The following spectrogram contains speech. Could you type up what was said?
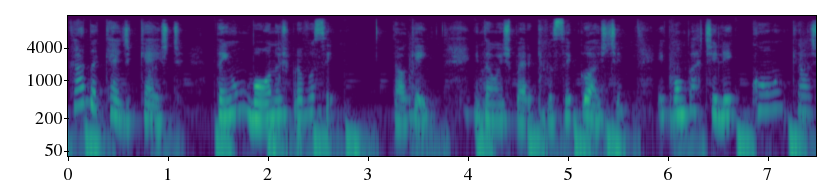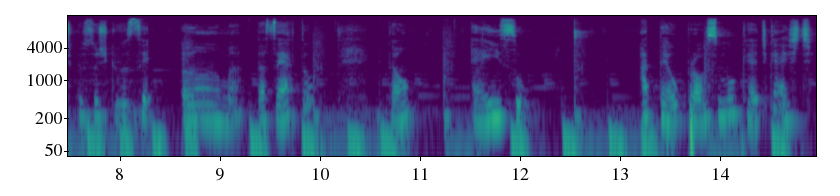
cada CADcast tem um bônus para você, tá ok? Então eu espero que você goste e compartilhe com aquelas pessoas que você ama, tá certo? Então é isso. Até o próximo CADcast.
